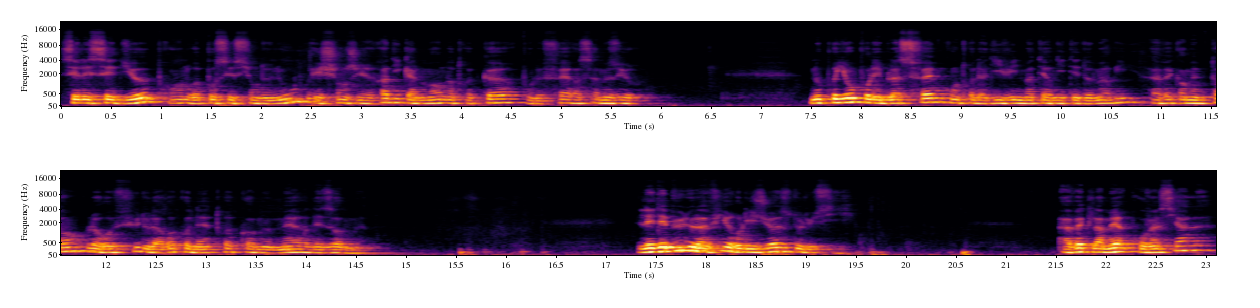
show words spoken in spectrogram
C'est laisser Dieu prendre possession de nous et changer radicalement notre cœur pour le faire à sa mesure. Nous prions pour les blasphèmes contre la divine maternité de Marie, avec en même temps le refus de la reconnaître comme mère des hommes. Les débuts de la vie religieuse de Lucie. Avec la mère provinciale,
